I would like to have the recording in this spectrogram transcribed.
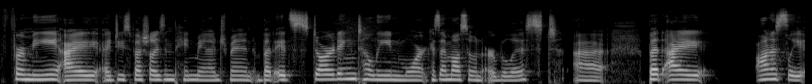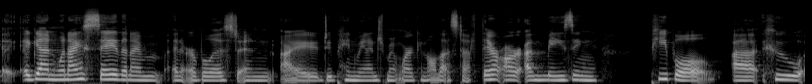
for me, I, I do specialize in pain management, but it's starting to lean more because I'm also an herbalist. Uh, but I honestly, again, when I say that I'm an herbalist and I do pain management work and all that stuff, there are amazing people uh, who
